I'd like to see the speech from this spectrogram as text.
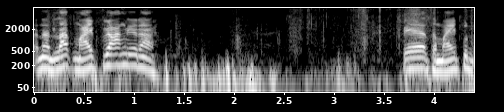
อันนั้นรักไม้ฟางด้วยนะแปรสมัยพุ่น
